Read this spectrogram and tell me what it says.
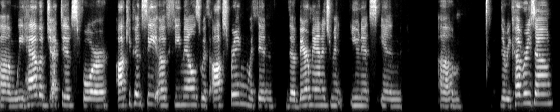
Um, we have objectives for occupancy of females with offspring within the bear management units in um, the recovery zone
